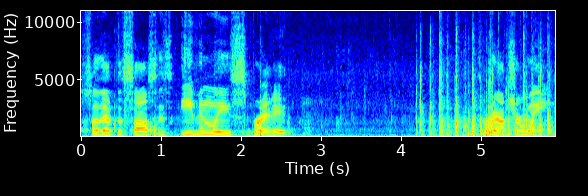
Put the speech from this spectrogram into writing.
so that the sauce is evenly spreaded throughout your wings.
